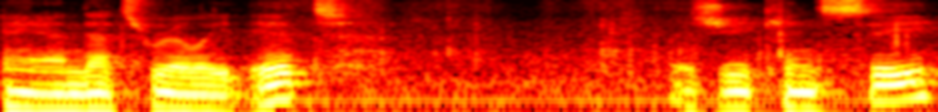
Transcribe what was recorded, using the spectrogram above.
And that's really it, as you can see.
